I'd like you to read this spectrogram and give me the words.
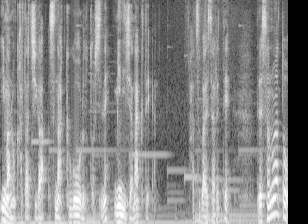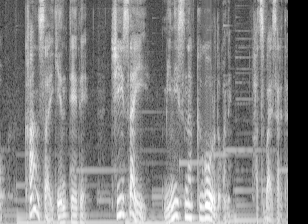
今の形がスナックゴールドとしてねミニじゃなくて発売されて。でその後関西限定で小さいミニスナックゴールドがね発売された。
